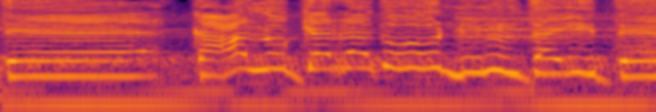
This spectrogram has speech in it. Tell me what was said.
ನೋಡೈತೆ ಕಾಲು ಕೆರೆದು ನಿಲ್ತೈತೆ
